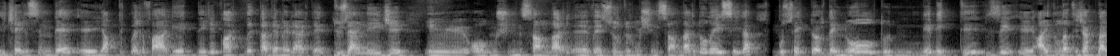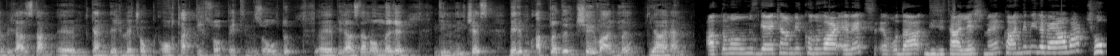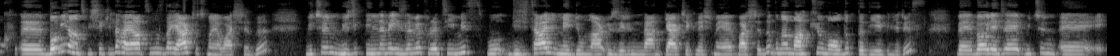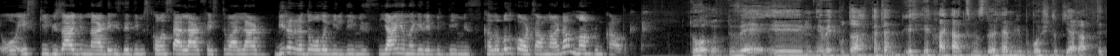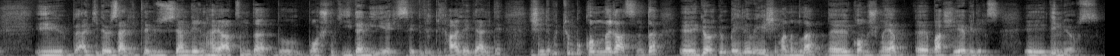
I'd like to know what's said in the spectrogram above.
içerisinde yaptıkları faaliyetleri farklı kademelerde düzenli belirleyici e, olmuş insanlar e, ve sürdürmüş insanlar. Dolayısıyla bu sektörde ne oldu, ne bitti bizi e, aydınlatacaklar birazdan. E, kendileriyle çok ortak bir sohbetimiz oldu. E, birazdan onları dinleyeceğiz. Benim atladığım bir şey var mı Yaren? atlamamamız gereken bir konu var evet e, o da dijitalleşme. Pandemiyle beraber çok e, dominant bir şekilde hayatımızda yer tutmaya başladı. Bütün müzik dinleme izleme pratiğimiz bu dijital medyumlar üzerinden gerçekleşmeye başladı. Buna mahkum olduk da diyebiliriz. Ve böylece bütün e, o eski güzel günlerde izlediğimiz konserler, festivaller, bir arada olabildiğimiz, yan yana gelebildiğimiz kalabalık ortamlardan mahrum kaldık. Doğru ve e, evet bu da hakikaten hayatımızda önemli bir boşluk yarattı. E, belki de özellikle müzisyenlerin hayatında bu boşluk iyiden iyiye hissedilir bir hale geldi. Şimdi bütün bu konuları aslında e, Görgün Bey'le ve Yeşim Hanım'la e, konuşmaya e, başlayabiliriz. E, dinliyoruz.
